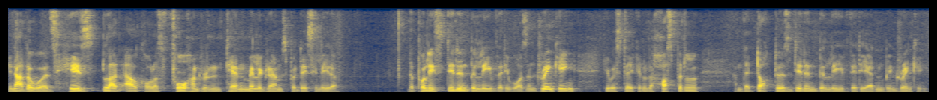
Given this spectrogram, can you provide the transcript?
In other words, his blood alcohol is 410 milligrams per deciliter. The police didn't believe that he wasn't drinking. He was taken to the hospital, and the doctors didn't believe that he hadn't been drinking.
